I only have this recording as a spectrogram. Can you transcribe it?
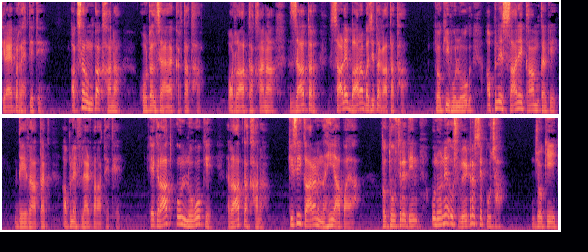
किराए पर रहते थे। अक्सर उनका खाना होटल से आया करता था और रात का खाना ज़्यादातर साढ़े बारह बजे तक आता था, क्योंकि वो लोग अपने सारे काम करके देर रात तक अपने फ्लैट पर आते थे। एक रात उन लोगों के रात का खाना किसी कारण नहीं आ पाया तो दूसरे दिन उन्होंने उस वेटर से पूछा, जो कि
